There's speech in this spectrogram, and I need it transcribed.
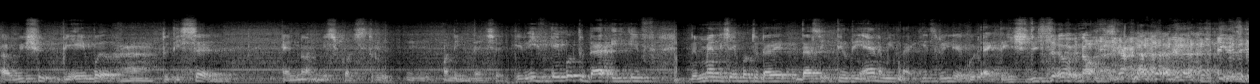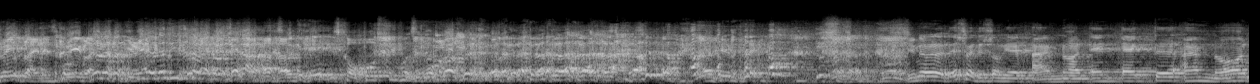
uh, we should be able uh, to discern and not misconstrue on the intention. If, if able to die, if, if the man is able to die, does it till the end, I mean, like he's really a good actor. He should deserve an Oscar. It's grave line. It's grave line. He doesn't deserve an Oscar. Okay. It's called posthumous. I mean, like, you know, that's why the song. I'm not an actor, I'm not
